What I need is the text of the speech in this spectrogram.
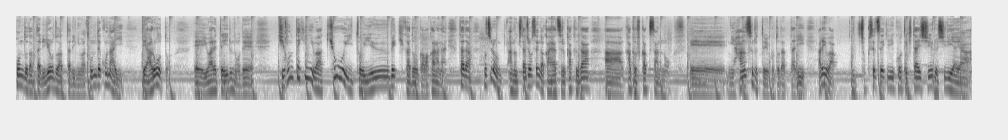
本土だったり領土だったりには飛んでこないであろうと、えー、言われているので基本的には脅威と言うべきかどうかわからないただもちろんあの北朝鮮が開発する核があ核不拡散の、えー、に反するということだったりあるいは直接的にこう敵対しうるシリアや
